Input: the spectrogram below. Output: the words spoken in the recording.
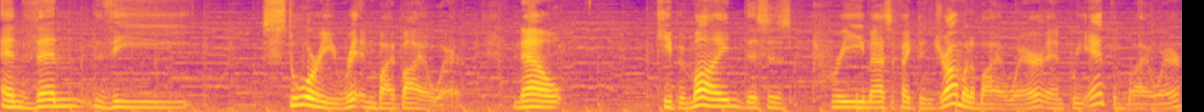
and then the story written by BioWare. Now, keep in mind this is pre Mass Effect Andromeda BioWare and pre Anthem BioWare,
